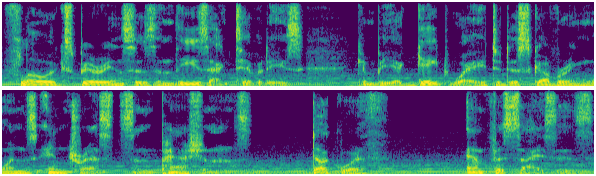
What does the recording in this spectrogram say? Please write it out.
Flow experiences in these activities can be a gateway to discovering one's interests and passions. Duckworth emphasizes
